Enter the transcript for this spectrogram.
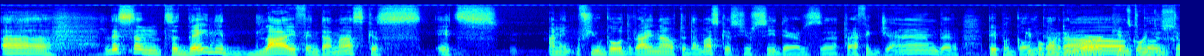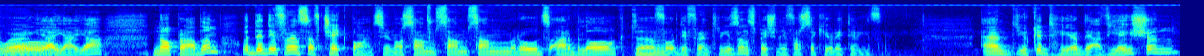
Uh, listen, the daily life in Damascus, it's, I mean, if you go right now to Damascus, you see there's a traffic jam, there are people going, people going around, to work, kids going, going to, to, school. work. Yeah, yeah, yeah. No problem. With the difference of checkpoints, you know, some, some, some roads are blocked uh, mm-hmm. for different reasons, especially for security reasons. And you could hear the aviation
